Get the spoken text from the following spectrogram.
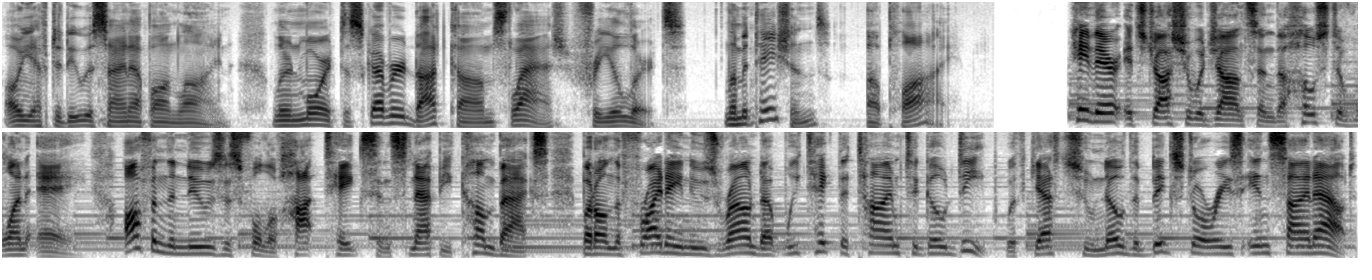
All you have to do is sign up online. Learn more at discover.com/slash free alerts. Limitations apply. Hey there, it's Joshua Johnson, the host of 1A. Often the news is full of hot takes and snappy comebacks, but on the Friday News Roundup, we take the time to go deep with guests who know the big stories inside out.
